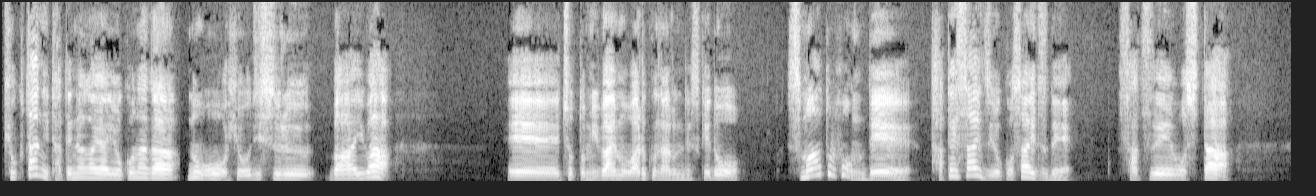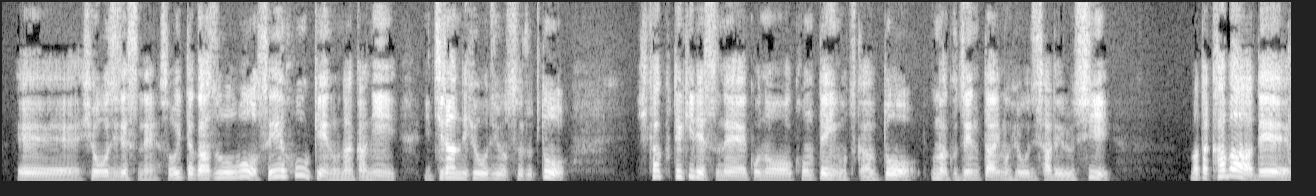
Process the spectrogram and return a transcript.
極端に縦長や横長のを表示する場合は、えー、ちょっと見栄えも悪くなるんですけど、スマートフォンで縦サイズ、横サイズで撮影をした、えー、表示ですね。そういった画像を正方形の中に一覧で表示をすると、比較的ですね、このコンテインを使うとうまく全体も表示されるし、またカバーで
